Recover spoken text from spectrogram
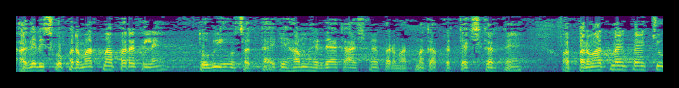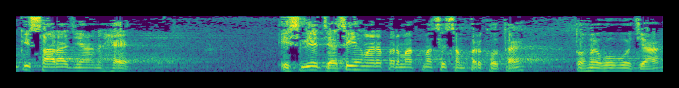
अगर इसको परमात्मा परख लें तो भी हो सकता है कि हम हृदयाकाश में परमात्मा का प्रत्यक्ष करते हैं और परमात्मा में चूँकि सारा ज्ञान है, इसलिए जैसे ही हमारा परमात्मा से संपर्क होता है तो हमें वो वो ज्ञान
